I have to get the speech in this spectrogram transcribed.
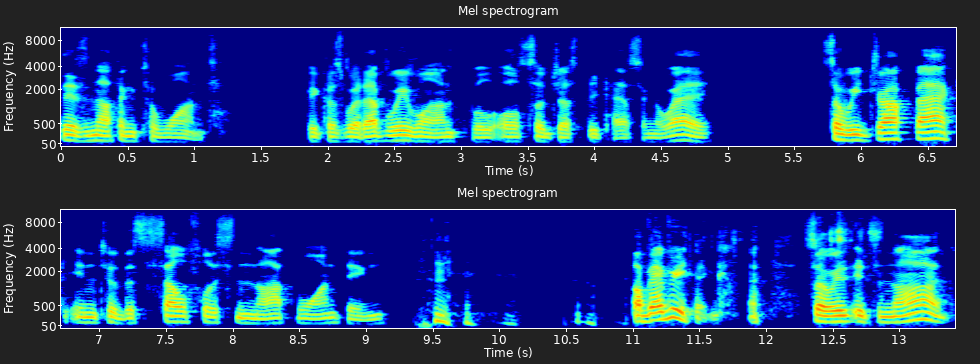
there's nothing to want because whatever we want will also just be passing away. So we drop back into the selfless not wanting of everything. so it, it's not,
